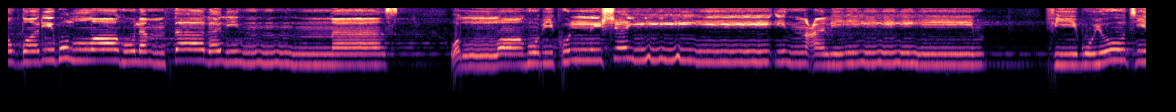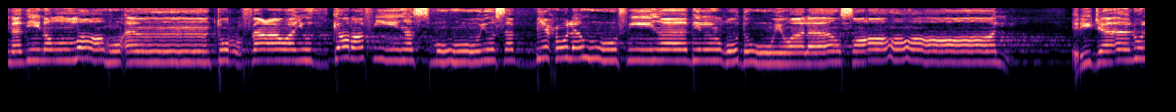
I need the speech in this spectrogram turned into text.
ويضرب الله الأمثال للناس والله بكل شيء عليم. في بيوت نذن الله أن ترفع ويذكر فيها اسمه يسبح له فيها بالغدو ولا صال. رجال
